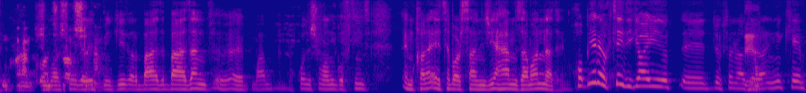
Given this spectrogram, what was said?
می‌کنم که شما شما دارید میگید. بعد بعدا خود شما هم گفتید امکان اعتبار سنجی همزمان نداریم. خب یه نکته دیگه دکتر ناظران اینه که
